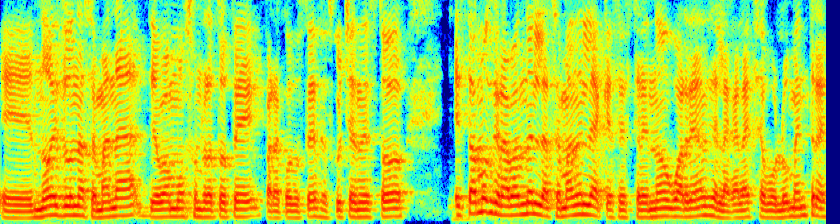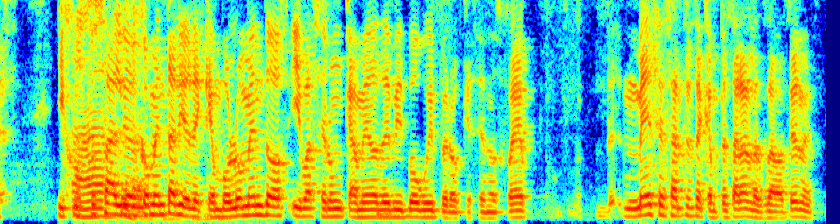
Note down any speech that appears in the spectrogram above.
Eh, no es de una semana, llevamos un ratote para cuando ustedes escuchen esto. Estamos grabando en la semana en la que se estrenó Guardianes de la Galaxia Volumen 3. Y justo Ah, salió el comentario de que en Volumen 2 iba a ser un cameo de David Bowie, pero que se nos fue meses antes de que empezaran las grabaciones.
